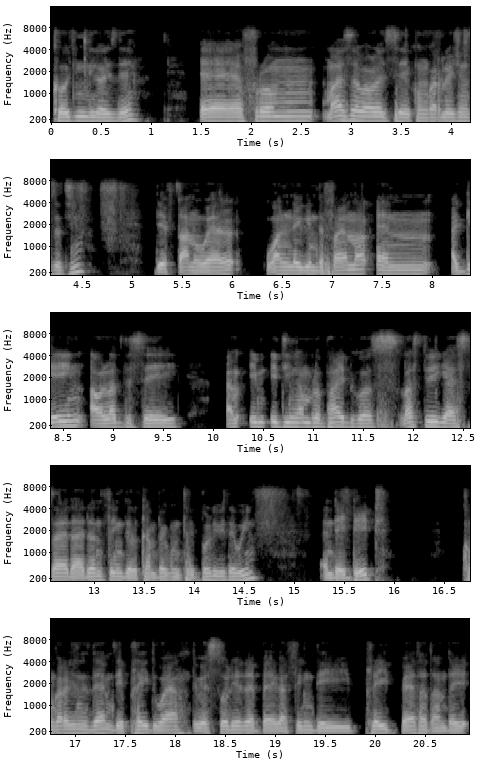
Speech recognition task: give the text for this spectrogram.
Coach guys there. Uh, from myself, I would say congratulations to the team. They've done well one leg in the final. And again, I would like to say I'm eating humble pie because last week I said I don't think they'll come back from Tripoli with a win, and they did. Congratulations to them. They played well. They were solid at back. I think they played better than they,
